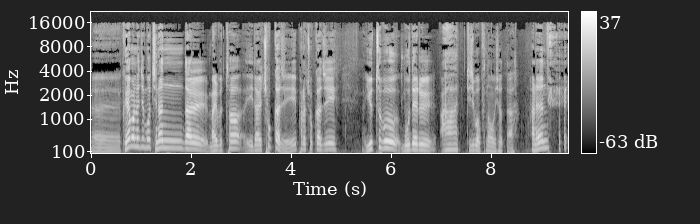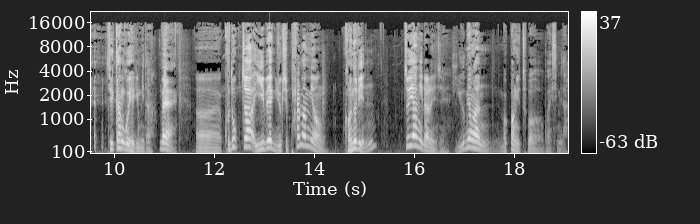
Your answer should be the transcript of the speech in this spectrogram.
어, 그야말로 이제 뭐 지난달 말부터 이달 초까지 8월 초까지 유튜브 모델을 아 뒤집어 엎어 놓으셨다 하는 뒷광고 얘기입니다. 네. 어, 구독자 268만 명 거느린 쯔양이라는 이제 유명한 먹방 유튜버가 있습니다.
